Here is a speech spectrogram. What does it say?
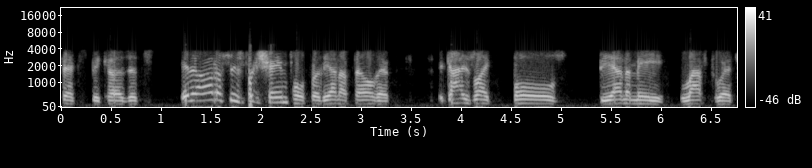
fixed because it's it honestly is pretty shameful for the NFL that guys like Bowles, Bieniemy, Leftwich,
